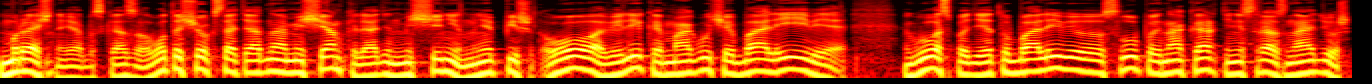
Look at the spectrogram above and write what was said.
мрачно, я бы сказал. Вот еще, кстати, одна мещанка или один мещанин мне пишет, о, великая могучая Боливия, господи, эту Боливию с лупой на карте не сразу найдешь.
